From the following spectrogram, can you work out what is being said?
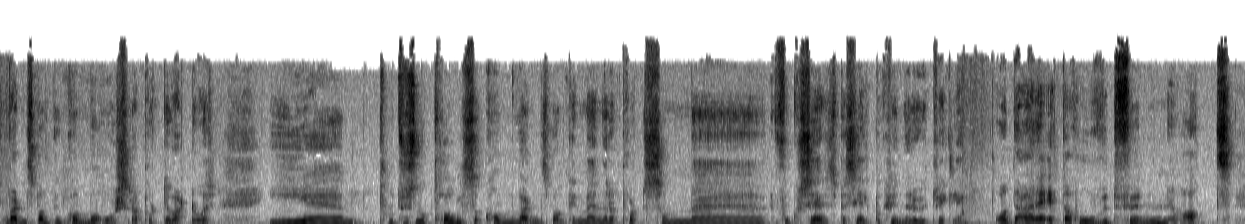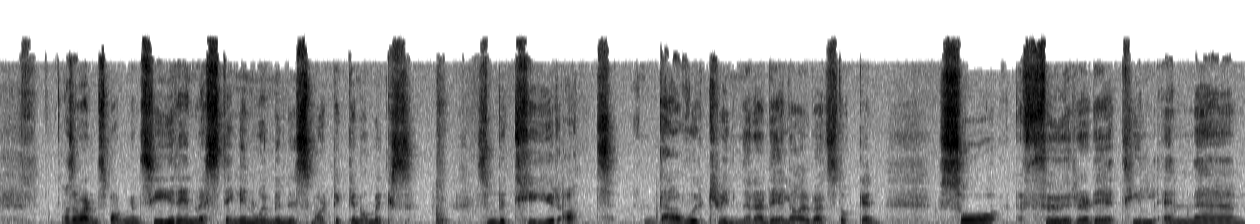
Verdensbanken kommer med årsrapporter hvert år. I eh, 2012 så kom Verdensbanken med en rapport som eh, fokuserer spesielt på kvinner og utvikling. Og der er et av hovedfunnene at altså Verdensbanken sier 'investing in women is smart economics'. Som betyr at der hvor kvinner er del av arbeidsstokken, så fører det til en eh,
